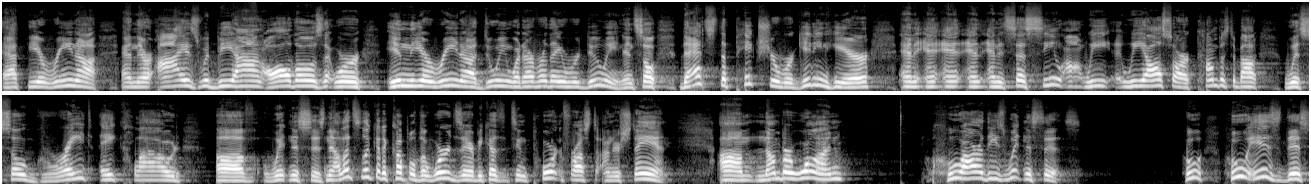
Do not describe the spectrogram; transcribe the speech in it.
at the arena, and their eyes would be on all those that were in the arena doing whatever they were doing. And so that's the picture we're getting here. And, and, and, and it says, See, uh, we, we also are compassed about with so great a cloud of witnesses. Now, let's look at a couple of the words there because it's important for us to understand. Um, number one, who are these witnesses? Who, who is this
